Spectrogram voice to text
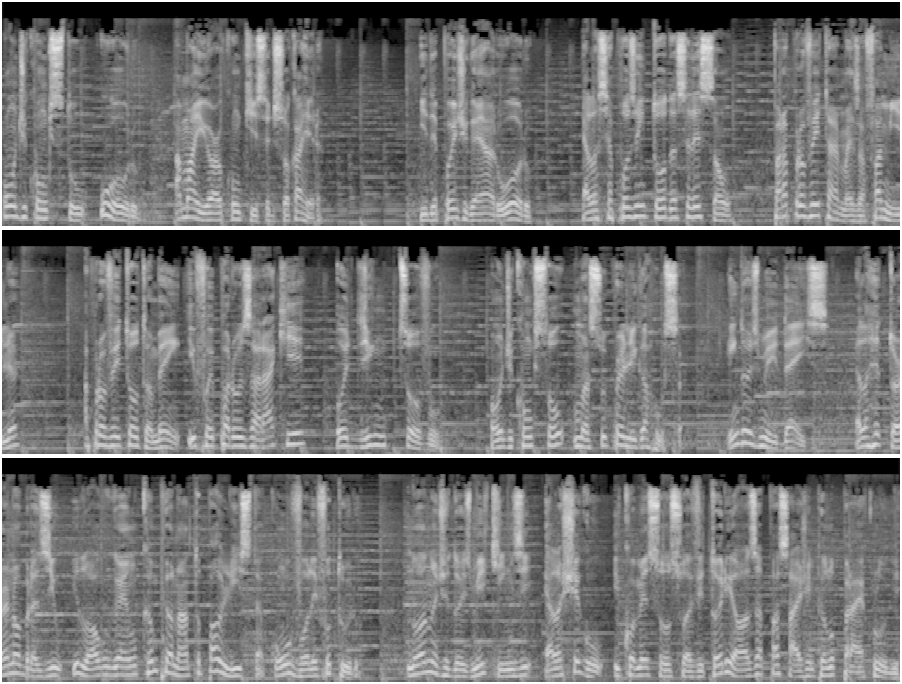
onde conquistou o ouro, a maior conquista de sua carreira. E depois de ganhar o ouro, ela se aposentou da seleção para aproveitar mais a família. Aproveitou também e foi para o Zaraki Odintsovo, onde conquistou uma Superliga russa. Em 2010, ela retorna ao Brasil e logo ganha um campeonato paulista com o vôlei futuro. No ano de 2015, ela chegou e começou sua vitoriosa passagem pelo Praia Clube.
